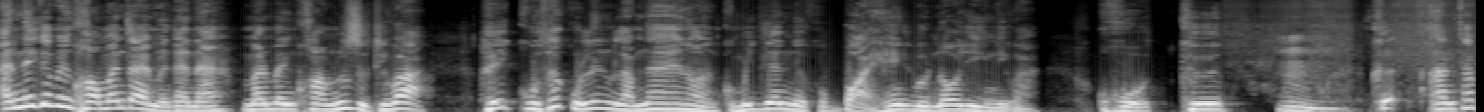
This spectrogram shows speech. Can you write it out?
อันนี้ก็เป็นความมั่นใจเหมือนกันนะมันเป็นความรู้สึกที่ว่าเฮ้ยกูถ้ากูเล่นล้ำหน้าแน่นอนกูไม่เล่นเดี๋ยวกูปล่อยให้บูโน่ยิงดีกว่าโอ้โหคืออืมคืออันถ้า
